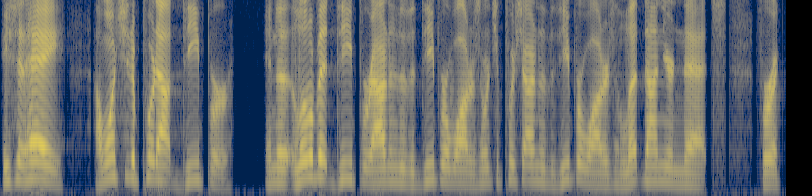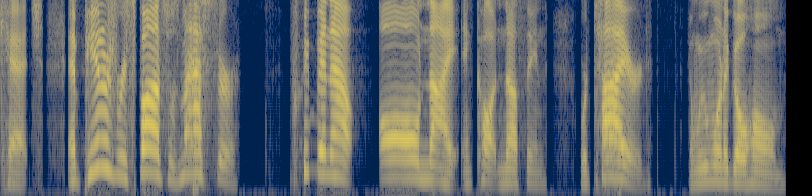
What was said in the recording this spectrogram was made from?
He said, Hey, I want you to put out deeper, into, a little bit deeper, out into the deeper waters. I want you to push out into the deeper waters and let down your nets for a catch. And Peter's response was, Master, we've been out all night and caught nothing. We're tired and we want to go home.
